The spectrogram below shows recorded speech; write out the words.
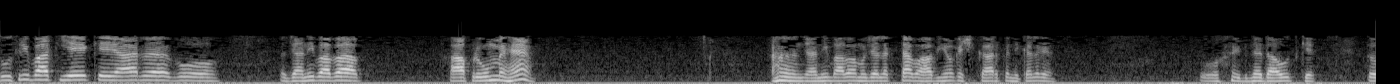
دوسری بات یہ کہ یار، وہ جانی بابا آپ روم میں ہیں۔ جانی بابا مجھے لگتا ہے وہابیوں کے شکار پہ نکل گئے، وہ ابن داؤد کے۔ تو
